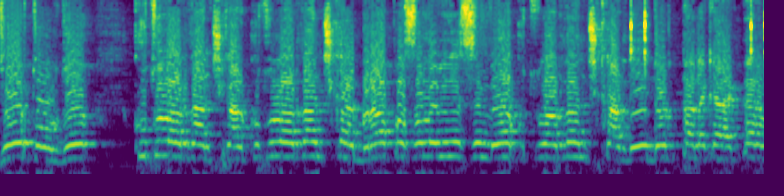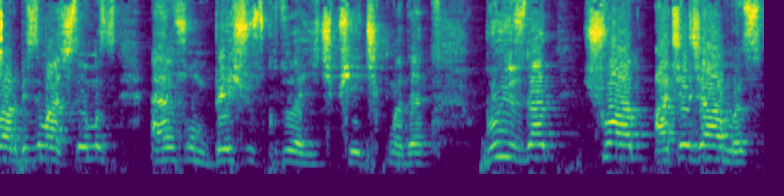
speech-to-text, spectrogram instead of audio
4 oldu. Kutulardan çıkar, kutulardan çıkar. Brawl Pass alabilirsin veya kutulardan çıkar diye 4 tane karakter var. Bizim açtığımız en son 500 kutuda hiçbir şey çıkmadı. Bu yüzden şu an açacağımız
